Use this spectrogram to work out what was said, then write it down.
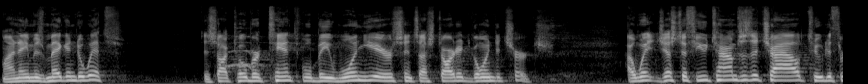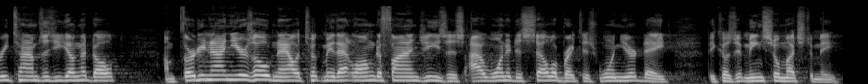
My name is Megan DeWitt. This October 10th will be one year since I started going to church. I went just a few times as a child, two to three times as a young adult. I'm 39 years old now. It took me that long to find Jesus. I wanted to celebrate this one year date because it means so much to me.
